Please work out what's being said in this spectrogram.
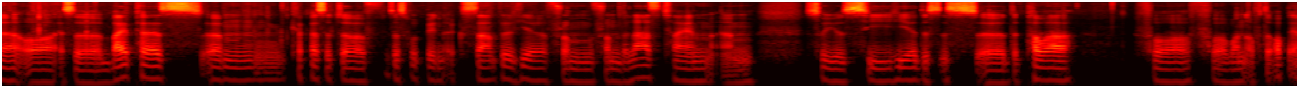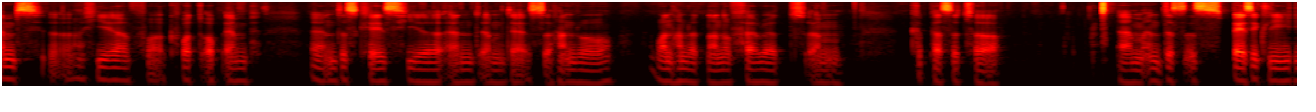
uh, or as a bypass um, capacitor. This would be an example here from, from the last time. Um, so you see here, this is uh, the power for, for one of the op amps uh, here, for a quad op amp in this case here, and um, there's a 100, 100 nanofarad um, capacitor. Um, and this is basically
